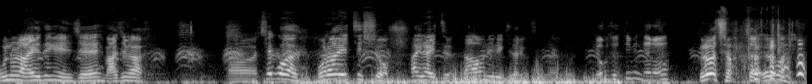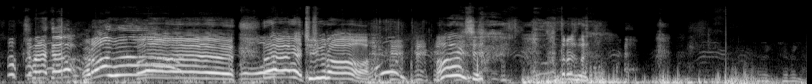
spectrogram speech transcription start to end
오늘 라이딩의 이제 마지막 어, 최고의 버라이티 쇼 하이라이트 다운힐이 기다리고 있습니다. 여러분. 여기서 뛰면 되나요? 그렇죠. 자, 여러분 출발할까요? 여러분! 아, 아, 아, 조심해라. 아, 씨. 떨어진다. 안 나.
